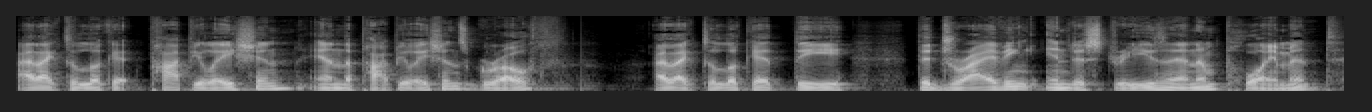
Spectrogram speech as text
I like to look at population and the population's growth. I like to look at the the driving industries and employment.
